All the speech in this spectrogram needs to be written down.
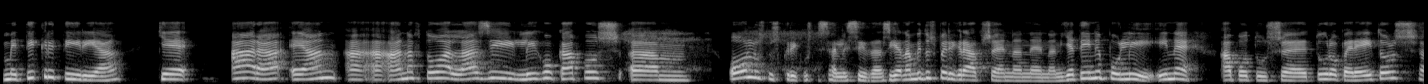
με τι κριτήρια και Άρα, εάν αν αυτό αλλάζει λίγο κάπως α, όλους τους κρίκους της αλυσίδας, για να μην τους περιγράψω έναν έναν, γιατί είναι πολλοί. Είναι από τους ε, tour operators,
